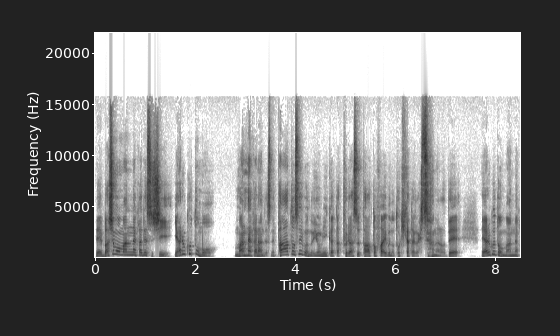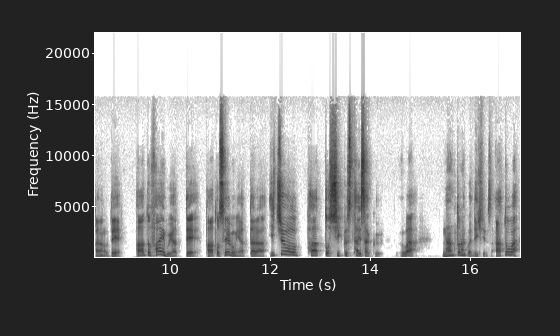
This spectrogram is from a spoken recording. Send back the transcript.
で、場所も真ん中ですし、やることも真ん中なんですね。パート7の読み方プラスパート5の解き方が必要なので、やることも真ん中なので、パート5やって、パート7やったら、一応パート6対策はなんとなくはできてるんです。あとは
